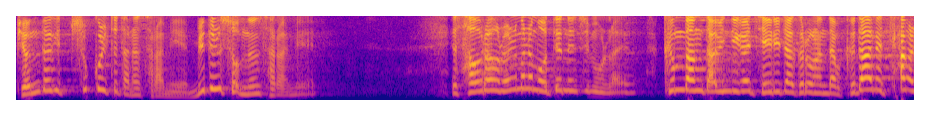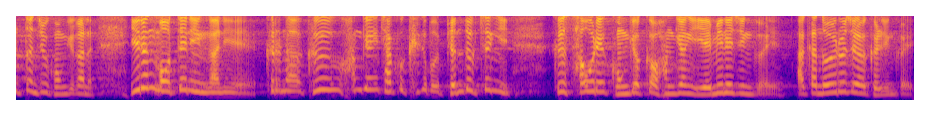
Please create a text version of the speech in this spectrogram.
변덕이 죽을 듯 하는 사람이에요. 믿을 수 없는 사람이에요. 사우랑은 얼마나 못됐는지 몰라요. 금방 다윗 네가 제일이다 그러고 난 다음 그 다음에 창을 던지고 공격하는 이런 못된 인간이에요. 그러나 그 환경이 자꾸 크게 변덕증이 그 사울의 공격과 환경이 예민해진 거예요. 아까 노이로제가 걸린 거예요.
